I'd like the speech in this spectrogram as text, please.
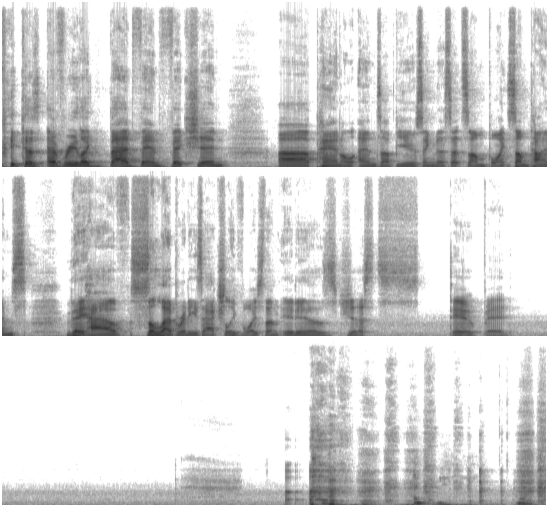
because every like bad fan fiction uh, panel ends up using this at some point. Sometimes they have celebrities actually voice them. It is just stupid.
